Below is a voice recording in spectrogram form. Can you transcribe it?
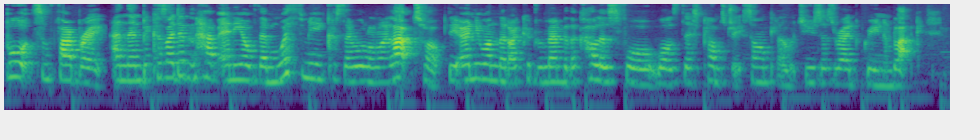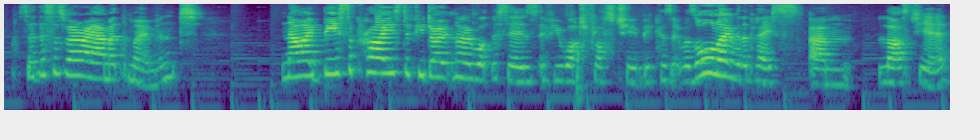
bought some fabric and then because I didn't have any of them with me because they're all on my laptop, the only one that I could remember the colours for was this Plum Street sampler which uses red, green and black. So this is where I am at the moment. Now I'd be surprised if you don't know what this is if you watch FlossTube because it was all over the place um, last year.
